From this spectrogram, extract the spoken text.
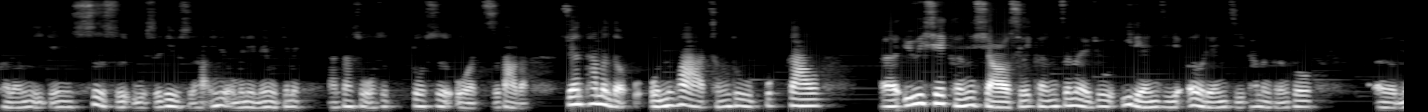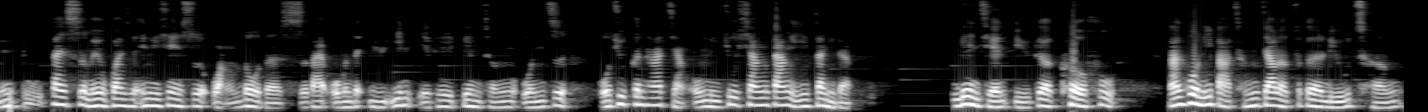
可能已经四十五十六十哈，因为我们也没有见面啊，但是我是都是我知道的。虽然他们的文化程度不高，呃，有一些可能小学可能真的也就一年级、二年级，他们可能都呃没有读，但是没有关系的，因为现在是网络的时代，我们的语音也可以变成文字。我就跟他讲，哦，你就相当于在你的面前有一个客户，然后你把成交的这个流程。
